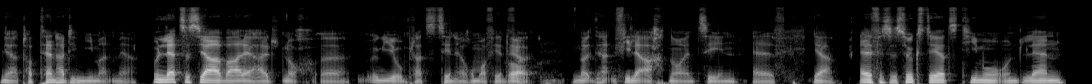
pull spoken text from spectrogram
Ja, Top 10 hat ihn niemand mehr. Und letztes Jahr war der halt noch äh, irgendwie um Platz 10 herum auf jeden ja. Fall. Da hatten viele 8, 9, 10, 11. Ja, 11 ist das höchste jetzt, Timo und Len.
